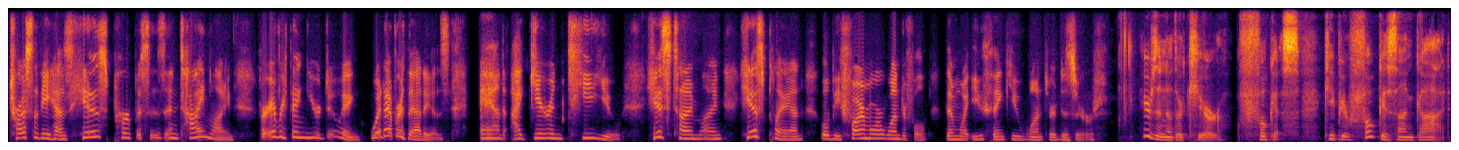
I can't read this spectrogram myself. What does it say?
Trust that He has His purposes and timeline for everything you're doing, whatever that is. And I guarantee you, His timeline, His plan will be far more wonderful than what you think you want or deserve. Here's another cure focus. Keep your focus on God,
